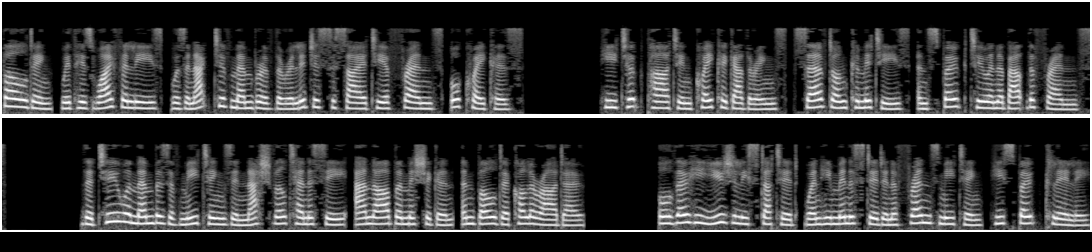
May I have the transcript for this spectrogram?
Boulding, with his wife Elise, was an active member of the Religious Society of Friends, or Quakers. He took part in Quaker gatherings, served on committees, and spoke to and about the Friends. The two were members of meetings in Nashville, Tennessee, Ann Arbor, Michigan, and Boulder, Colorado. Although he usually stuttered, when he ministered in a Friends meeting, he spoke clearly.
